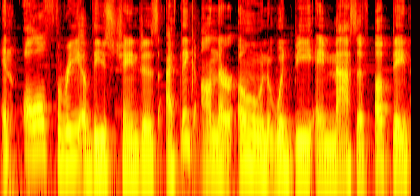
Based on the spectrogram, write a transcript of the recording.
and all three of these changes I think on their own would be a massive update.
